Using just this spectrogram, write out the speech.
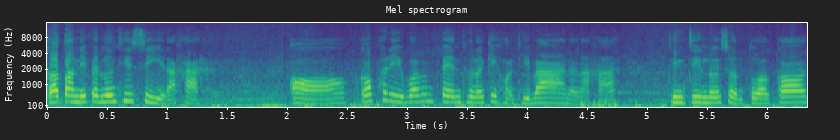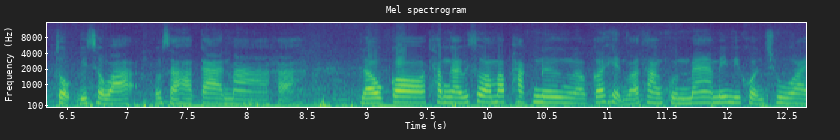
ก็ตอนนี้เป็นรุ่นทีสี่4แล้วค่ะ อ๋อ ก็พอดีว่ามันเป็นธุรกิจของที่บ้านอะนะคะ จริง ๆ โดยส่วนตัวก็จบวิศวะอุตสาหการมาค่ะ แล้วก็ทำงานวิศวะมาพักหนึ่งแล้วก็เห็นว่าทางคุณแม่ไม่มีคนช่วย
